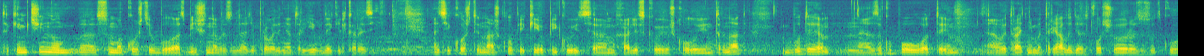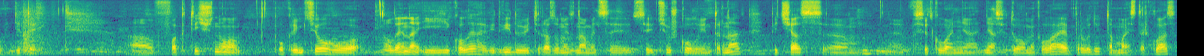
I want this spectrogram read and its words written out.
Таким чином, е, сума коштів була збільшена в результаті проведення торгів в декілька разів. На ці кошти наш клуб, який опікується Михайлівською школою-інтернат, буде е, закуповувати е, витратні матеріали для творчого розвитку дітей. Фактично, окрім цього, Олена і її колеги відвідують разом із нами цю школу-інтернат під час ем, е, святкування Дня Святого Миколая, проведуть там майстер-клас,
